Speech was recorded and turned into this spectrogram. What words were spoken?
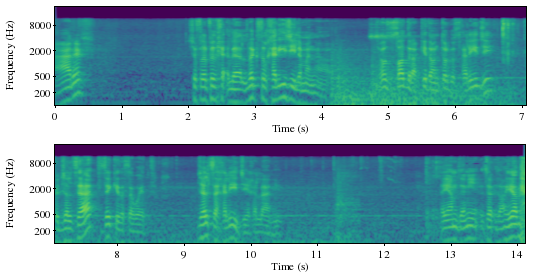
عارف؟ شوف في. الرقص الخليجي لما تهز صدرك كده وانت ترقص خليجي في الجلسات زي كده سويت. جلسة خليجي خلاني. أيام زميل ز... أيام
